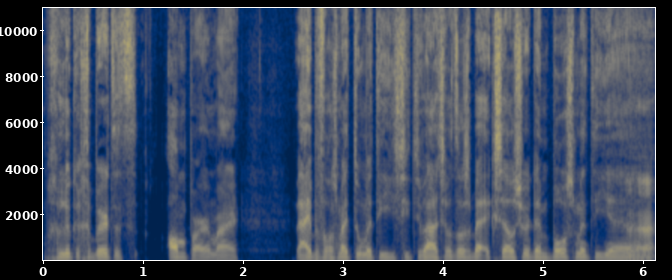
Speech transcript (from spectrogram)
Gelukkig gebeurt het amper. Maar wij hebben volgens mij toen met die situatie. Wat was het bij Excelsior Den Bosch met die Uh-huh,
